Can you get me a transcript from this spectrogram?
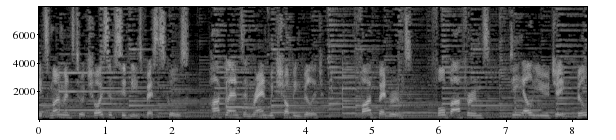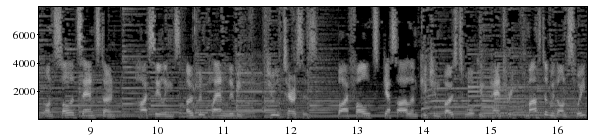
It's moments to a choice of Sydney's best schools, parklands and Randwick shopping village. Five bedrooms, four bathrooms, DLUG, built on solid sandstone, high ceilings, open plan living, dual terraces, bifolds, gas island kitchen boasts walk-in pantry, master with ensuite,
